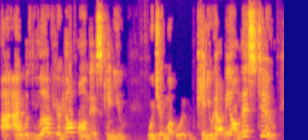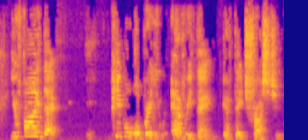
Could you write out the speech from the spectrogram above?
I, I would love your help on this. Can you would you can you help me on this too? You find that people will bring you everything if they trust you,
